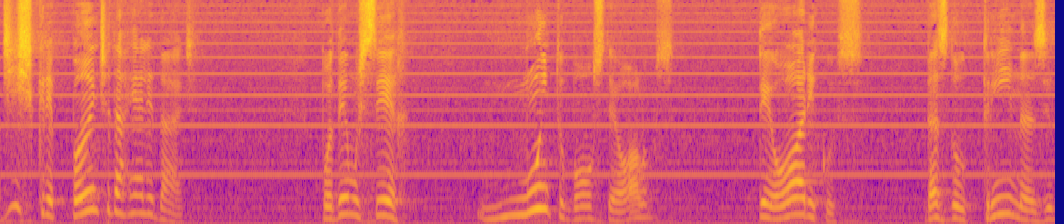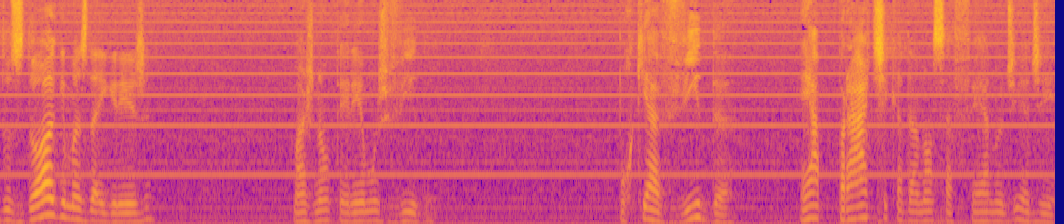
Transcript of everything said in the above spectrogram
discrepante da realidade. Podemos ser muito bons teólogos, teóricos das doutrinas e dos dogmas da igreja, mas não teremos vida. Porque a vida é a prática da nossa fé no dia a dia.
